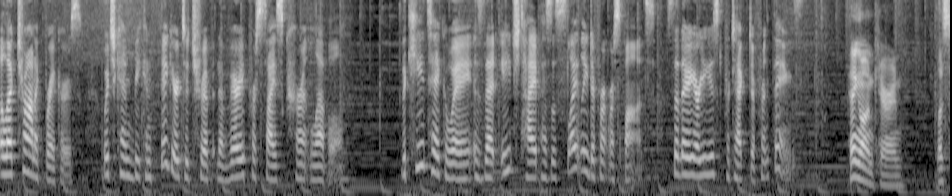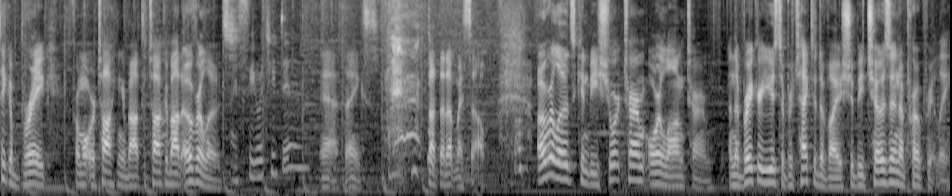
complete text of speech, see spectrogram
electronic breakers, which can be configured to trip at a very precise current level. The key takeaway is that each type has a slightly different response, so they are used to protect different things. Hang on, Karen. Let's take a break from what we're talking about to talk about overloads. I see what you did. Yeah, thanks. Thought that up myself. Overloads can be short-term or long-term, and the breaker used to protect a device should be chosen appropriately.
